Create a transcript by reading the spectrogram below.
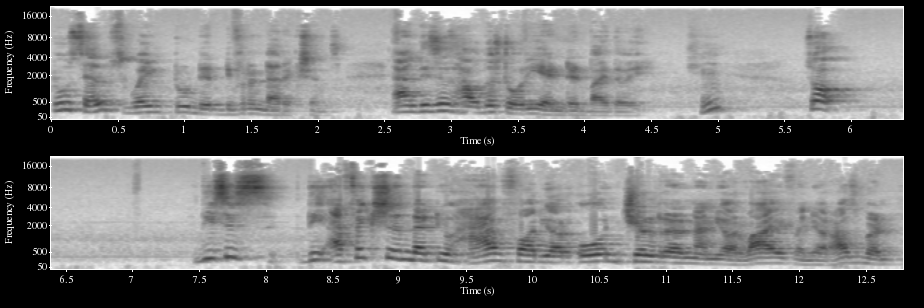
Two selves going two di- different directions. And this is how the story ended, by the way. Hmm? So, this is the affection that you have for your own children and your wife and your husband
